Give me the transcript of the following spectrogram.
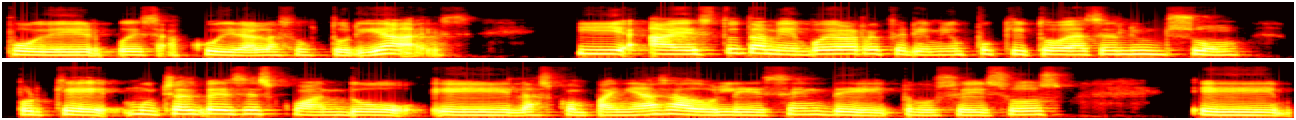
poder pues acudir a las autoridades. Y a esto también voy a referirme un poquito, voy a hacerle un zoom porque muchas veces cuando eh, las compañías adolecen de procesos eh,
